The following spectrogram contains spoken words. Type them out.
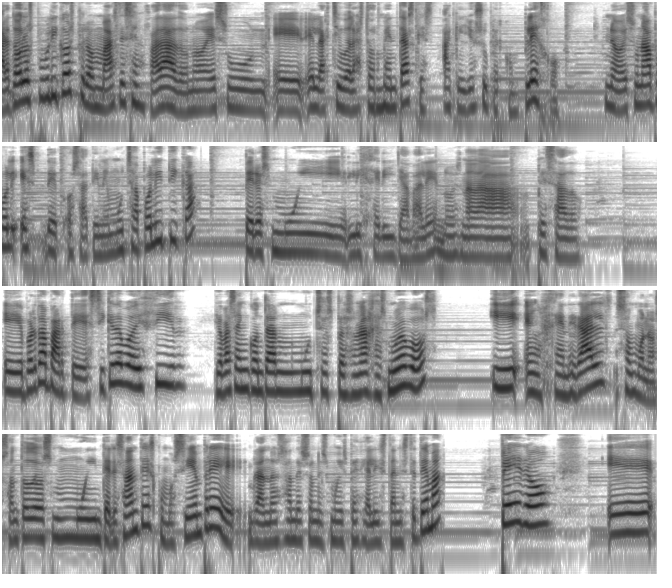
para todos los públicos, pero más desenfadado. No es un, eh, el archivo de las tormentas, que es aquello súper complejo. No, es una es o sea, tiene mucha política, pero es muy ligerilla, ¿vale? No es nada pesado. Eh, por otra parte, sí que debo decir que vas a encontrar muchos personajes nuevos y en general son, bueno, son todos muy interesantes, como siempre. Brandon Sanderson es muy especialista en este tema, pero eh,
